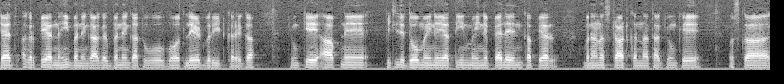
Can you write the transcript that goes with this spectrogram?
शायद अगर पेयर नहीं बनेगा, अगर बनेगा तो वो बहुत लेट ब्रीड करेगा। क्योंकि आपने पिछले दो महीने या तीन महीने पहले इनका पेयर बनाना स्टार्ट करना था, क्योंकि उसका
